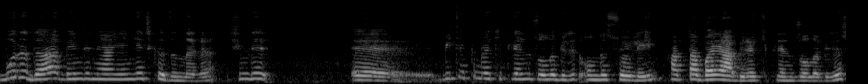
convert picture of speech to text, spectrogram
Burada beni dinleyen yengeç kadınları, şimdi ee, bir takım rakipleriniz olabilir onu da söyleyeyim. Hatta bayağı bir rakipleriniz olabilir.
